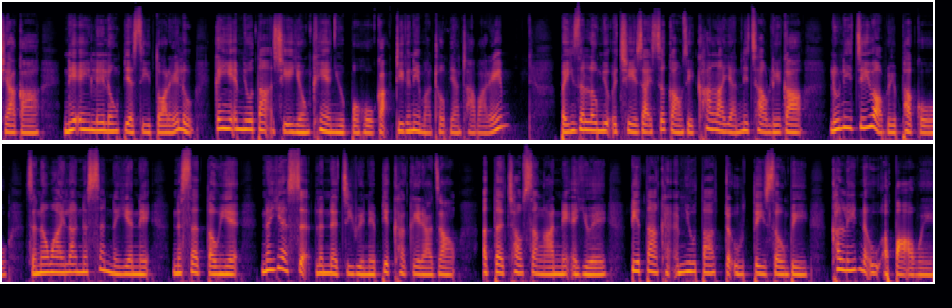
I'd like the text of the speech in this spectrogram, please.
ရှာကနေအိမ်လေးလုံးပျက်စီးသွားတယ်လို့ကရင်အမျိုးသားအစည်းအရုံး KNU ပဟိုကဒီကနေ့မှထုတ်ပြန်ထားပါတယ်။ဘိန်းစလုံးမြို့အခြေဆိုင်စစ်ကောင်စီခလာရ264ကလူနီကြီးရွာတွေဖက်ကိုဇန်နဝါရီလ22ရက်နေ့23ရက်နေ့ရက်ဆက်လက်နက်ကြီးတွေနဲ့ပစ်ခတ်ခဲ့တာကြောင့်အသက်65နှစ်အရွယ်ဒေသခံအမျိုးသားတဦးသေဆုံးပြီးခလေး2ဦးအပါအဝင်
